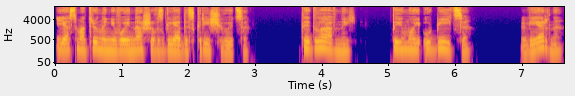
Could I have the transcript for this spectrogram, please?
Я смотрю на него, и наши взгляды скрещиваются. Ты главный, ты мой убийца. Верно,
